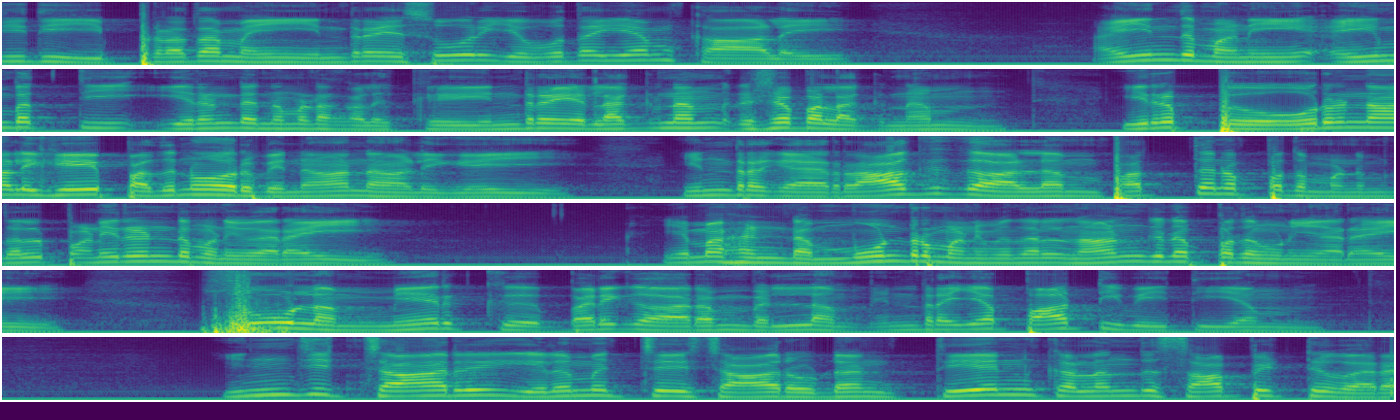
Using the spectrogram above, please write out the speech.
திதி பிரதமை இன்றைய சூரிய உதயம் காலை ஐந்து மணி ஐம்பத்தி இரண்டு நிமிடங்களுக்கு இன்றைய லக்னம் ரிஷப லக்னம். இருப்பு ஒரு நாளிகை பதினோரு வினா நாளிகை. இன்றைய ராகு காலம் பத்து முப்பது மணி முதல் பனிரெண்டு மணி வரை. யமகண்டம் மூன்று மணி முதல் நான்கு முப்பது மணி வரை. சூளம் மேற்கு பரிகாரம் வெள்ளம் இன்றைய பாட்டி வைத்தியம். இஞ்சி சாறு எலுமிச்சை சாறுடன் தேன் கலந்து சாப்பிட்டு வர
